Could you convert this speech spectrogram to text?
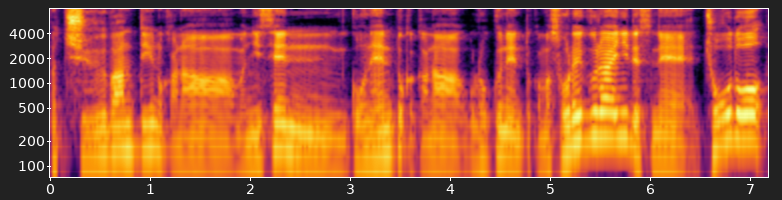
まあ、中盤っていうのかな、まあ、2005年とかかな ?6 年とか、まあ、それぐらいにですね、ちょうど、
